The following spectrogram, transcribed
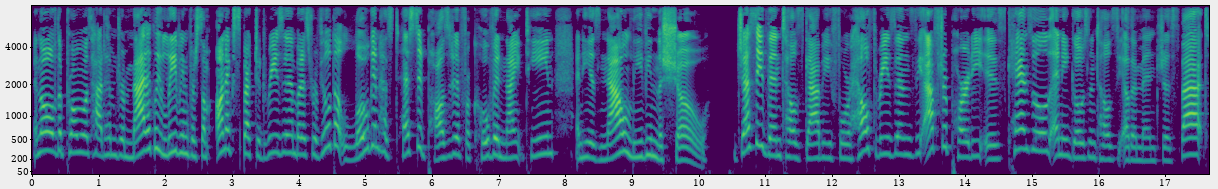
And all of the promos had him dramatically leaving for some unexpected reason, but it's revealed that Logan has tested positive for COVID 19 and he is now leaving the show. Jesse then tells Gabby for health reasons the after party is canceled and he goes and tells the other men just that.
